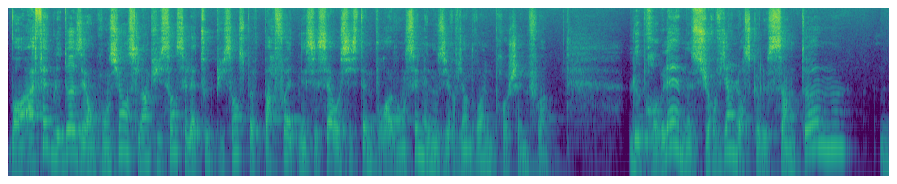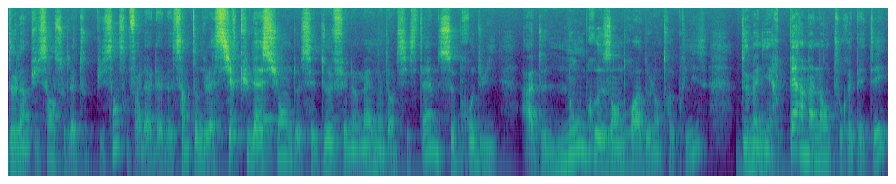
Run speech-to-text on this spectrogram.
Bon, à faible dose et en conscience, l'impuissance et la toute-puissance peuvent parfois être nécessaires au système pour avancer, mais nous y reviendrons une prochaine fois. Le problème survient lorsque le symptôme de l'impuissance ou de la toute-puissance, enfin le, symptôme de la circulation de ces deux phénomènes dans le système, se produit à de nombreux endroits de l'entreprise, de manière permanente ou répétée,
